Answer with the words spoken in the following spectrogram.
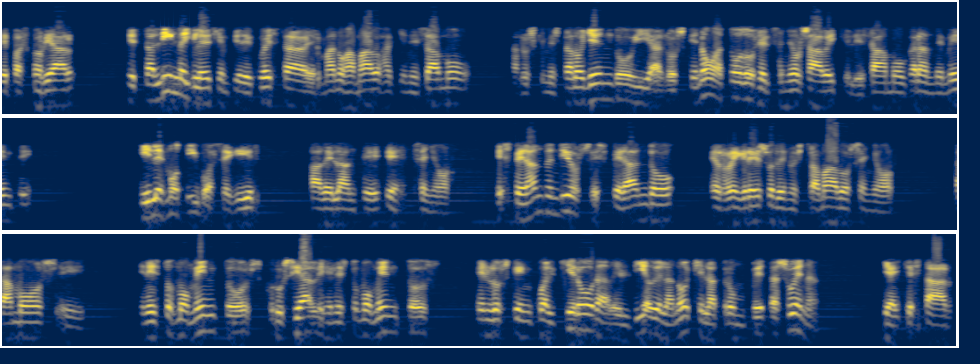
de pastorear esta linda iglesia en pie de cuesta, hermanos amados a quienes amo, a los que me están oyendo y a los que no, a todos el Señor sabe que les amo grandemente y les motivo a seguir adelante el Señor, esperando en Dios, esperando el regreso de nuestro amado Señor. Estamos eh, en estos momentos cruciales, en estos momentos en los que en cualquier hora del día o de la noche la trompeta suena y hay que estar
